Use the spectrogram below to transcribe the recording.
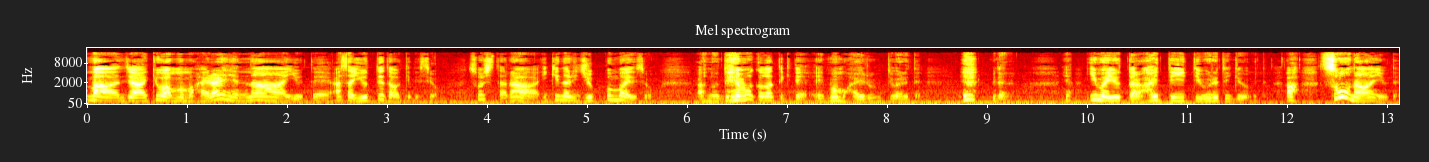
まあ、じゃあ今日はママ入られへんなー言うて、朝言ってたわけですよ。そしたらいきなり10分前ですよ。あの、電話かかってきて、え、ママ入る？って言われて、え？みたいな。いや、今言ったら入っていいって言われてんけど、みたいな。あ、そうなん？言うて。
